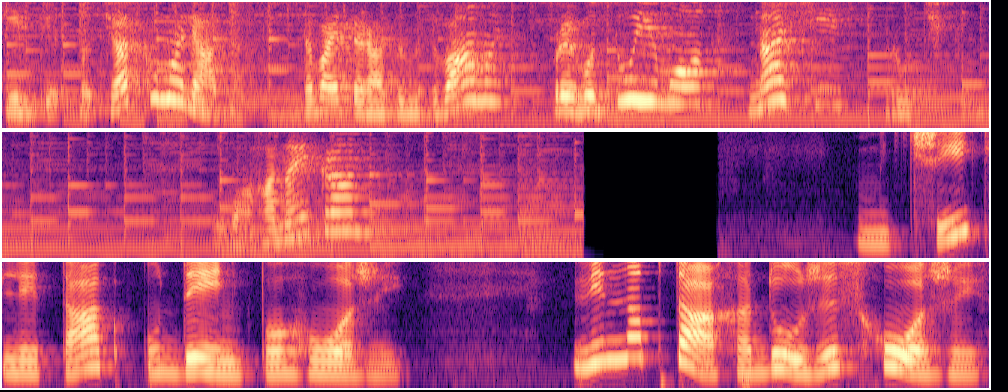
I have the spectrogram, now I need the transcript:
Тільки спочатку малята давайте разом з вами приготуємо наші ручки. Увага на екран! Мчить літак у день погожий. Він на птаха дуже схожий,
